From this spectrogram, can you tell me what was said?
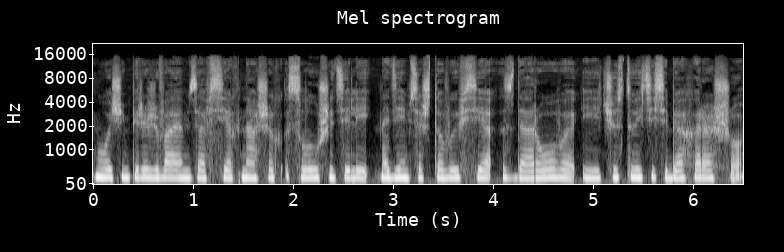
Мы очень переживаем за всех наших слушателей. Надеемся, что вы все здоровы и чувствуете себя хорошо.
